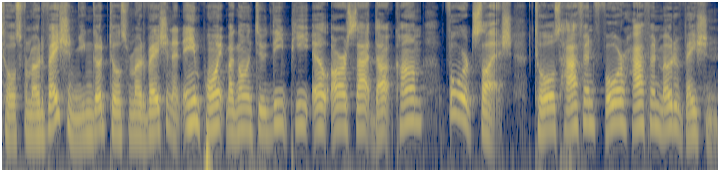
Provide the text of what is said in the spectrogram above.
Tools for Motivation. You can go to Tools for Motivation at any point by going to theplrsite.com forward slash tools hyphen for hyphen motivation.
